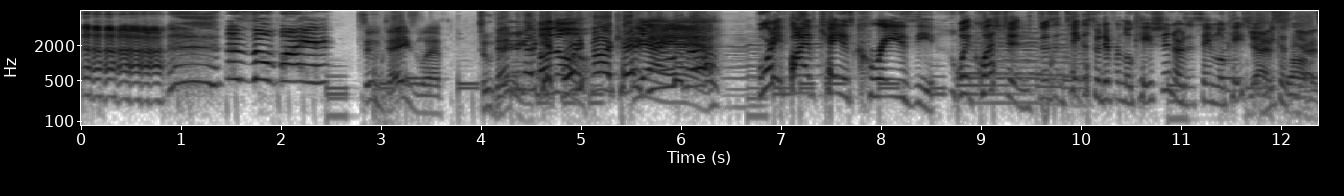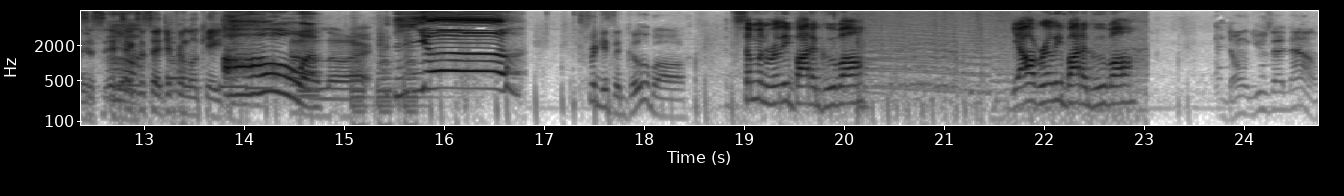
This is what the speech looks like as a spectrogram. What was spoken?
That's so fire. Two days left. Two Then we days. gotta oh, get Oh, no. 45k Yeah, views yeah, now. yeah. 45k is crazy. Wait, question. Does it take us to a different location or is it the same location? Yes, because yes, it's, it takes us to a different location. Oh Oh, lord. yo! Forgets a goo ball. Someone really bought a goo ball? Y'all really bought a goo ball? Don't use that now.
